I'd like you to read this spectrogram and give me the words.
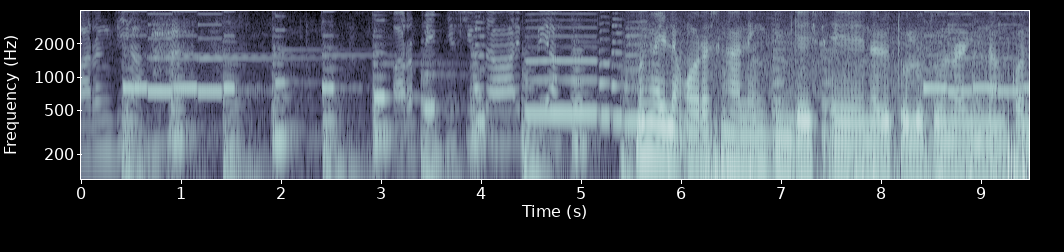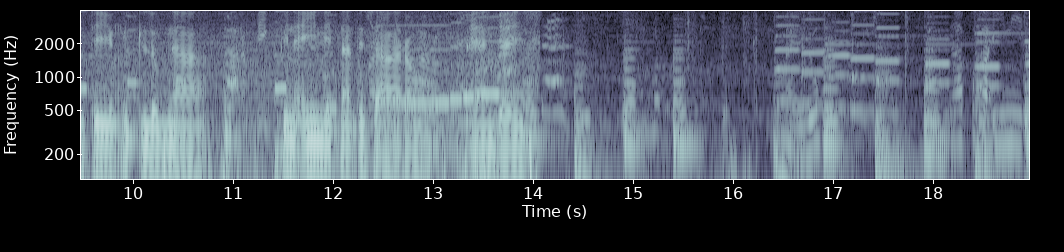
Parang di ah. Parang fake news yung sa FB ah. Mga ilang oras nga lang din guys eh naluto-luto na rin ng konti yung itlog na pinainit natin sa araw. Ayan guys. Ay no. Napakainit.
